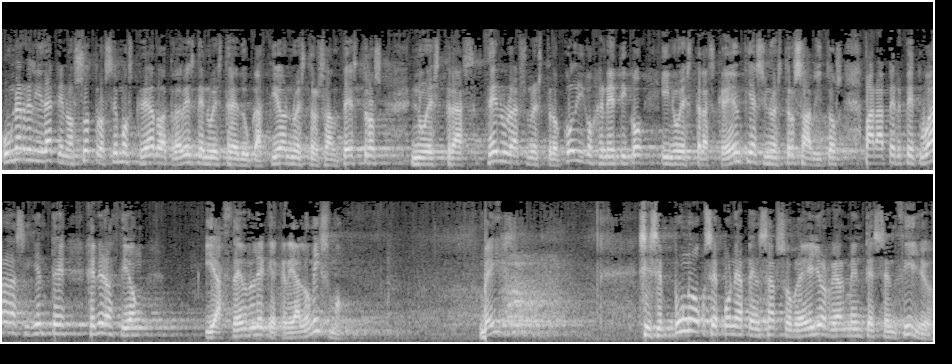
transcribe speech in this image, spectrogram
una realidad que nosotros hemos creado a través de nuestra educación, nuestros ancestros, nuestras células, nuestro código genético y nuestras creencias y nuestros hábitos para perpetuar a la siguiente generación y hacerle que crea lo mismo. ¿Veis? Si uno se pone a pensar sobre ello, realmente es sencillo.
